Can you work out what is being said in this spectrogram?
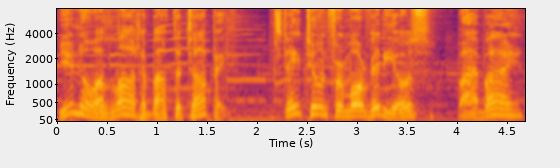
you know a lot about the topic. Stay tuned for more videos. Bye-bye.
